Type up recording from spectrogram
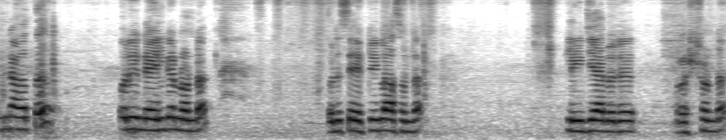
ഇതിനകത്ത് ഒരു നെയിൽ ഗണ്ണുണ്ട് ഒരു സേഫ്റ്റി ഗ്ലാസ് ഉണ്ട് ക്ലീൻ ചെയ്യാനൊരു ബ്രഷ് ഉണ്ട്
